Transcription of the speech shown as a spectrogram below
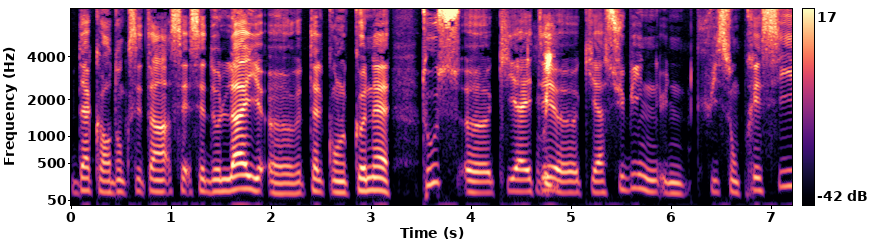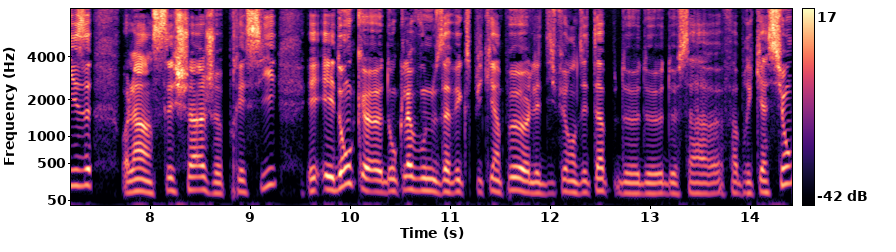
D'accord, donc c'est un, c'est, de l'ail euh, tel qu'on le connaît tous, euh, qui a été, euh, qui a subi une, cuisson précise, voilà, un séchage précis. Et, et donc, donc là, vous nous avez expliqué un peu les différentes étapes de, de, de sa fabrication.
